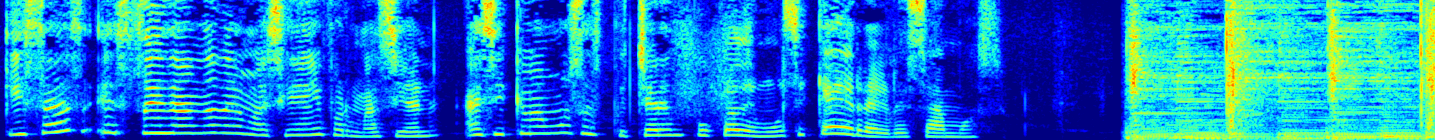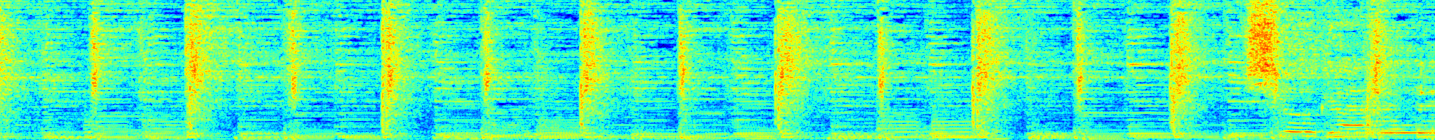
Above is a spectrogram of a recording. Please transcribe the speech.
Quizás estoy dando demasiada información, así que vamos a escuchar un poco de música y regresamos. Bienvenidos,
